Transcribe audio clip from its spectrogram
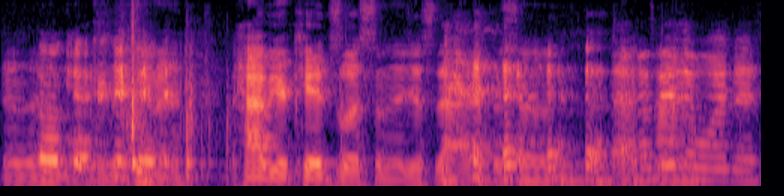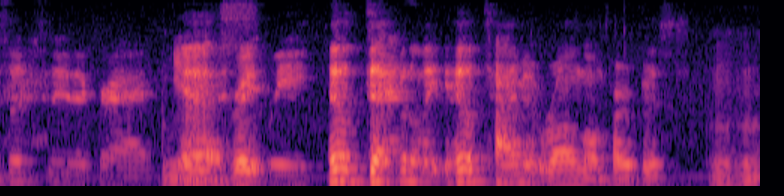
And then Okay. I'm just gonna have your kids listen to just that episode that I'll be the one that slips through the crack. Yes. Yeah, great. Sweet. He'll definitely he'll time it wrong on purpose. hmm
